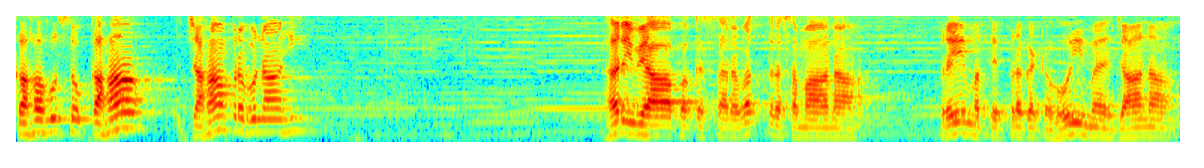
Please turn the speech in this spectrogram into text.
कहु सो कहाँ, जहाँ प्रभु नाही। हरि व्यापक सर्वत्र समाना प्रेमते प्रकट होई मैं जाना।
